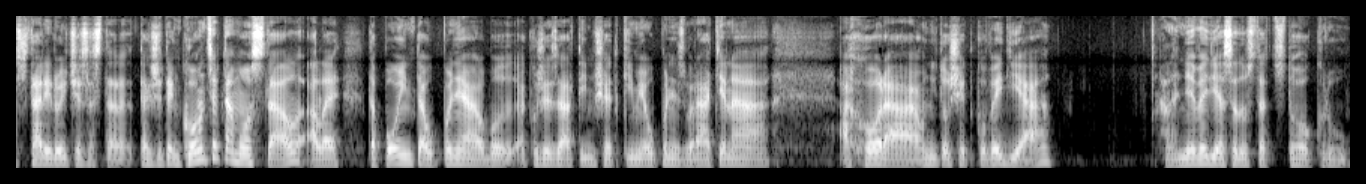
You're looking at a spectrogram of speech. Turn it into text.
starí rodičia sa starajú. Takže ten koncept tam ostal, ale tá pointa úplne, alebo akože za tým všetkým je úplne zvrátená a chorá. Oni to všetko vedia, ale nevedia sa dostať z toho kruhu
